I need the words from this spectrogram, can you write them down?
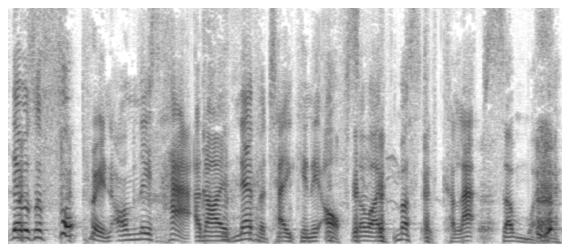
There was a footprint on this hat, and I had never taken it off, so I must have collapsed somewhere.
